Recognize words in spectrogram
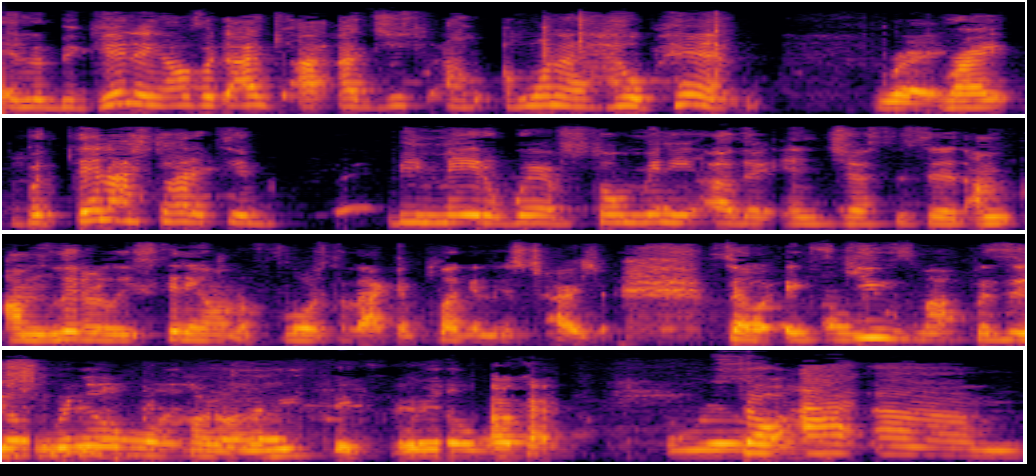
in the beginning, I was like, I I, I just I, I want to help him, Right. right? But then I started to be made aware of so many other injustices. I'm I'm literally sitting on the floor so that I can plug in this charger. So excuse my position. real one, Hold on, let me fix it. Real. Okay. Real So one. I um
